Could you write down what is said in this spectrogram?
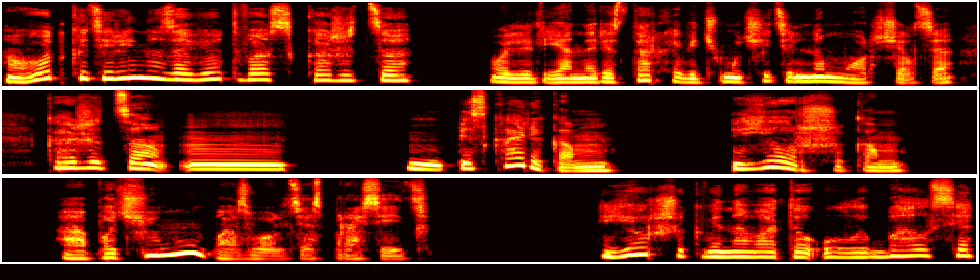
Вот Катерина зовет вас, кажется... Валерьян Аристархович мучительно морщился. Кажется, м -м, пескариком, ёршиком. «А почему, позвольте спросить?» Ёршик виновато улыбался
